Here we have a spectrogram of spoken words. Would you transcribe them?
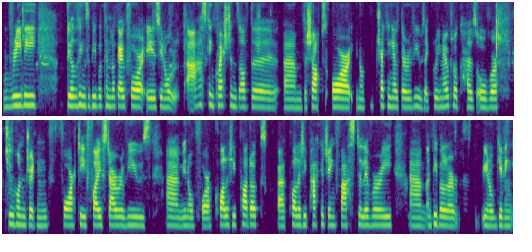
really the other things that people can look out for is you know asking questions of the um the shops or you know checking out their reviews like green outlook has over 240 five star reviews um you know for quality products uh, quality packaging fast delivery um and people are you know giving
